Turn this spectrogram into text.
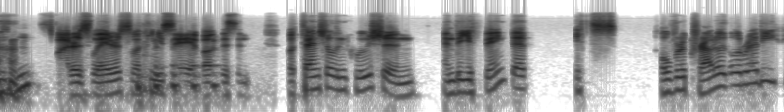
Mhm. Spider Slayers. What can you say about this in- potential inclusion? And do you think that it's overcrowded already?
